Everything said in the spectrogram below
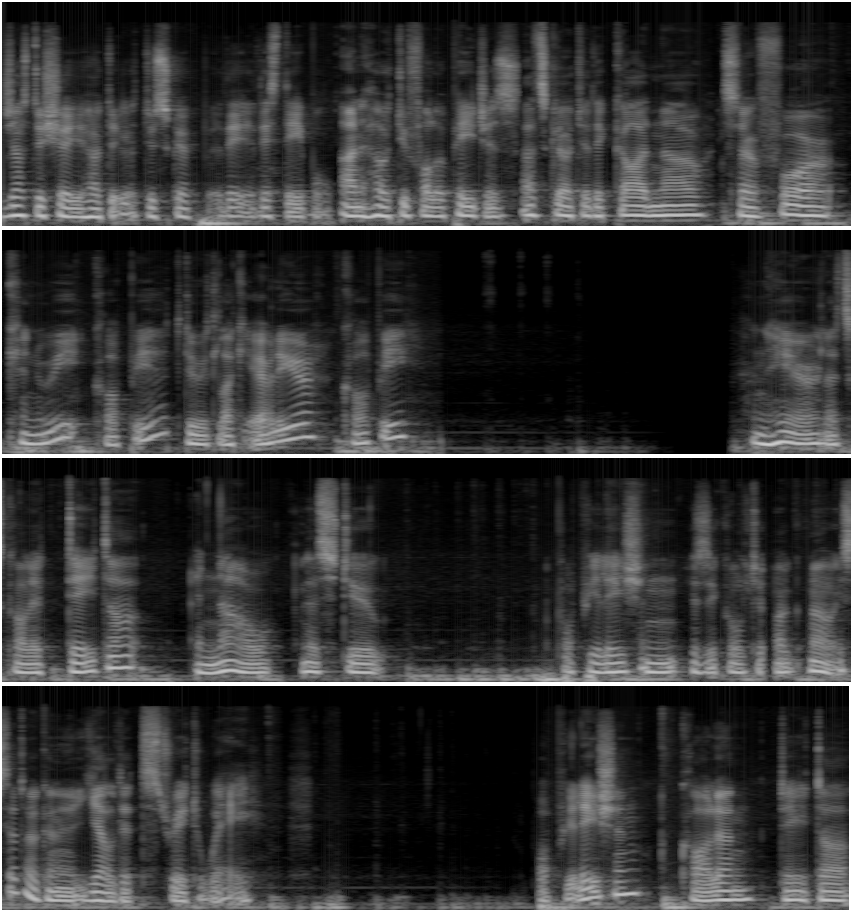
just to show you how to, to script the, this table and how to follow pages. Let's go to the card now. So for, can we copy it? Do it like earlier, copy. And here, let's call it data. And now let's do population is equal to, no, instead we're gonna yield it straight away. Population, colon, data,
